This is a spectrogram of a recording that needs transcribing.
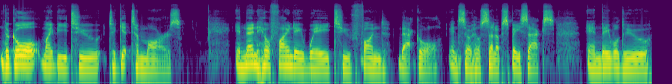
the goal might be to to get to mars and then he'll find a way to fund that goal. And so he'll set up spacex and they will do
